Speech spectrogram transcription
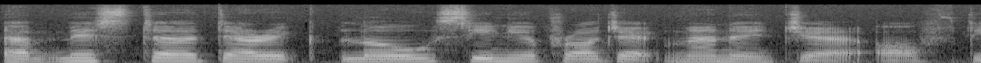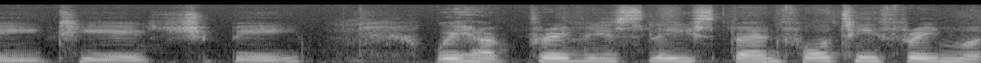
uh, Mr. Derek Low, Senior Project Manager of the THB. We have previously spent 43 mi-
